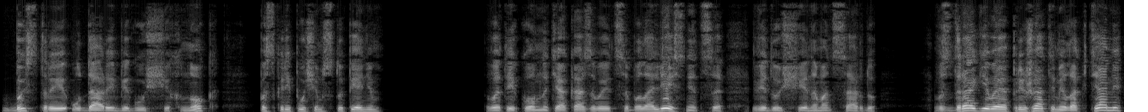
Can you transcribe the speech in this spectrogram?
быстрые удары бегущих ног по скрипучим ступеням. В этой комнате, оказывается, была лестница, ведущая на мансарду. Вздрагивая прижатыми локтями,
